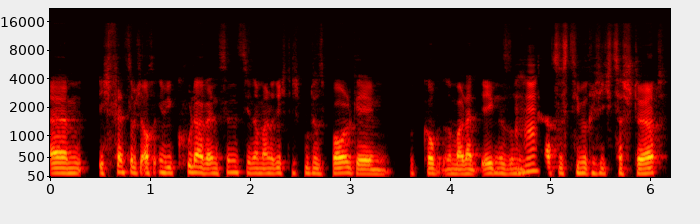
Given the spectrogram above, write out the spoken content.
Ähm, ich fände es, glaube ich, auch irgendwie cooler, wenn Cincy nochmal ein richtig gutes Bowl-Game bekommt und nochmal dann irgendein so mhm. krasses Team richtig zerstört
